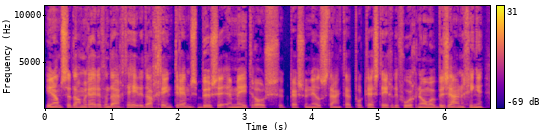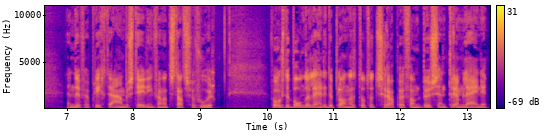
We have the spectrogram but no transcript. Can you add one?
In Amsterdam rijden vandaag de hele dag geen trams, bussen en metro's. Het personeel staakt uit protest tegen de voorgenomen bezuinigingen... en de verplichte aanbesteding van het stadsvervoer. Volgens de bonden leiden de plannen tot het schrappen van bus- en tramlijnen.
